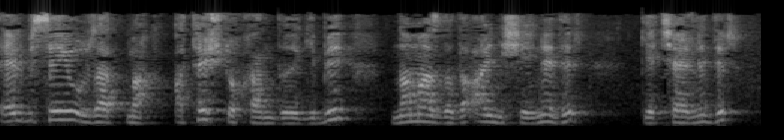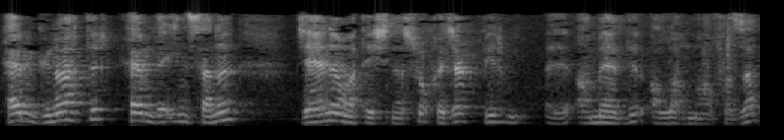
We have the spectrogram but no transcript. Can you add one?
elbiseyi uzatmak ateş dokandığı gibi namazda da aynı şey nedir? Geçerlidir. Hem günahtır hem de insanı cehennem ateşine sokacak bir e, ameldir. Allah muhafaza.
